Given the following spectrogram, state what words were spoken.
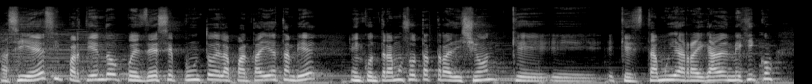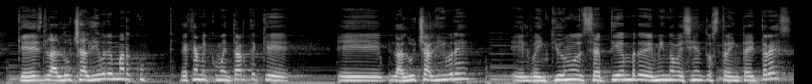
Así es, y partiendo pues de ese punto de la pantalla también, encontramos otra tradición que, eh, que está muy arraigada en México, que es la lucha libre, Marco. Déjame comentarte que eh, la lucha libre, el 21 de septiembre de 1933,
